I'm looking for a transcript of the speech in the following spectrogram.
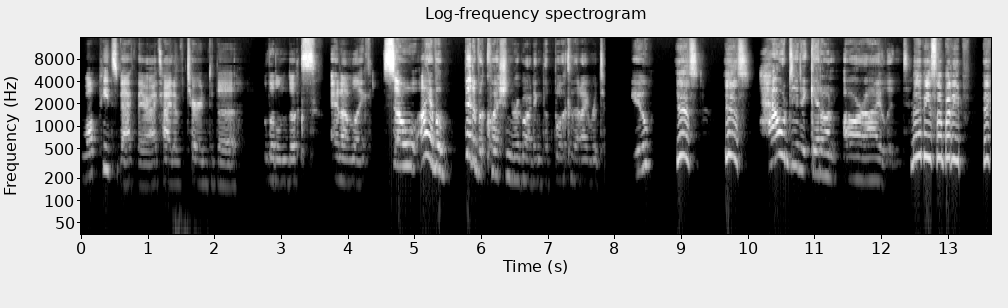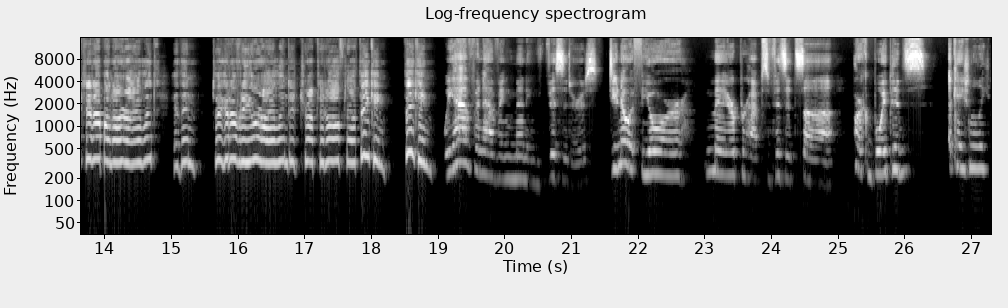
While Pete's back there, I kind of turn to the little nooks and I'm like, So, I have a bit of a question regarding the book that I returned to you. Yes, yes. How did it get on our island? Maybe somebody picked it up on our island and then took it over to your island and dropped it off. Uh, thinking, thinking. We have been having many visitors. Do you know if your mayor perhaps visits uh Park Boypids occasionally?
